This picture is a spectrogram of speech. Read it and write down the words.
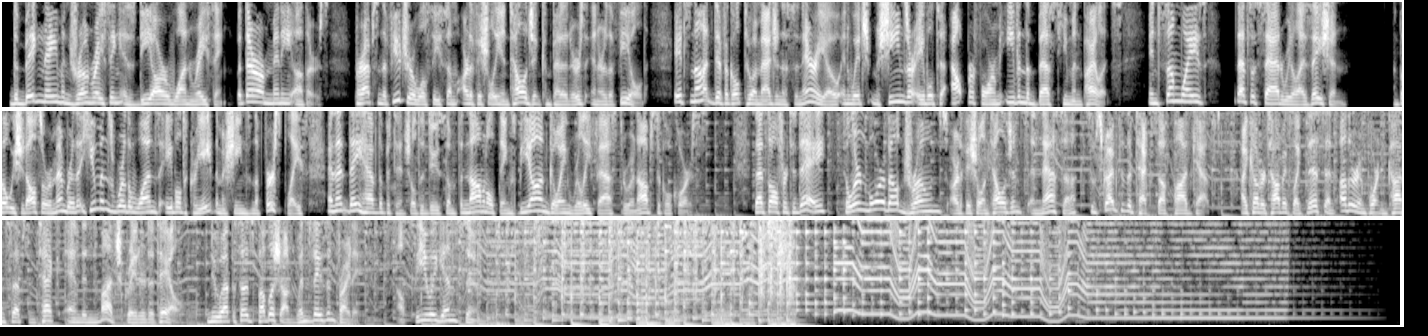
The big name in drone racing is DR1 Racing, but there are many others. Perhaps in the future we'll see some artificially intelligent competitors enter the field. It's not difficult to imagine a scenario in which machines are able to outperform even the best human pilots. In some ways, that's a sad realization. But we should also remember that humans were the ones able to create the machines in the first place, and that they have the potential to do some phenomenal things beyond going really fast through an obstacle course. That's all for today. To learn more about drones, artificial intelligence, and NASA, subscribe to the Tech Stuff podcast. I cover topics like this and other important concepts in tech and in much greater detail. New episodes publish on Wednesdays and Fridays. I'll see you again soon.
